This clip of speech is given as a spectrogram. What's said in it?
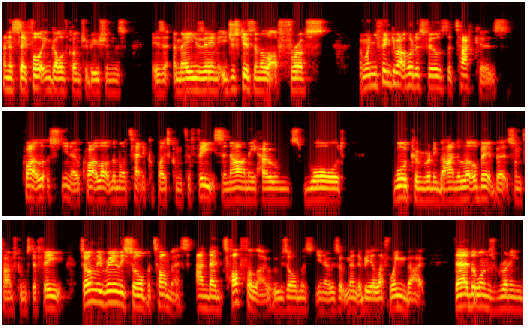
And I say 14 goals contributions is amazing. He just gives them a lot of thrust. And when you think about Huddersfield's attackers, quite a lot, you know, quite a lot of the more technical players come to feet. Sinani, Holmes, Ward. Ward can run in behind a little bit, but sometimes comes to feet. So only really Sorba Thomas and then Toffolo, who's almost, you know, is meant to be a left wing back. They're the ones running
